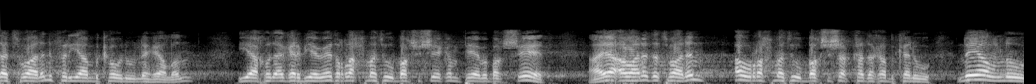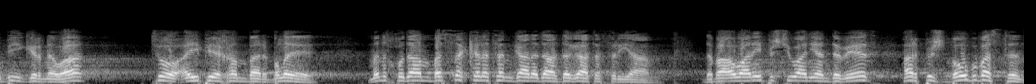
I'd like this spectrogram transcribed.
دەتوانن فریان بکەون و نەهێڵن؟ یاخود ئەگەر بێوێت ڕەحمت و بەخششێکم پێ ببەخشێت ئایا ئەوانە دەتوانن ئەو ڕەحمت و بەخششە قەدەغە بکەن و نێڵن و بیگرنەوە؟ تۆ ئەی پێغەمبەر بڵێ من خوددام بەستە کە لە تنگانەدا دەگاتە فریام. دەبا ئەوانەی پشتیوانیان دەوێت هەر پشت بەو ببەستن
